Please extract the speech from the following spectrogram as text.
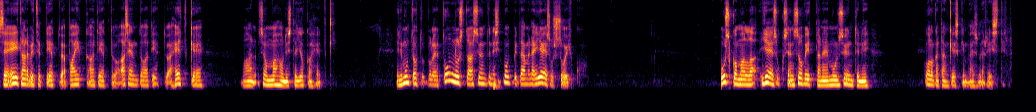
Se ei tarvitse tiettyä paikkaa, tiettyä asentoa, tiettyä hetkeä, vaan se on mahdollista joka hetki. Eli mun tulee tunnustaa synti, niin sitten mun pitää mennä Jeesus suihkuun. Uskomalla Jeesuksen sovittaneen mun syntini Kolkatan keskimmäisellä ristillä.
